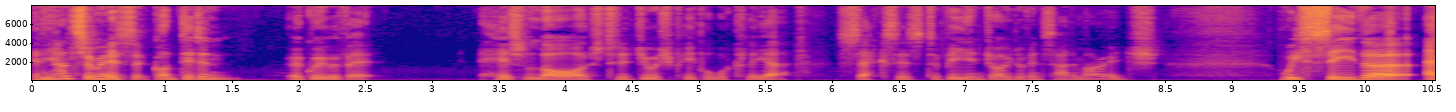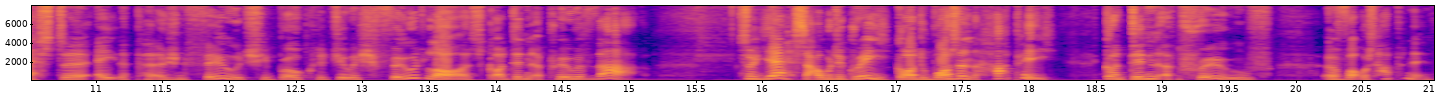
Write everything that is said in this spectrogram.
And the answer is that God didn't agree with it. His laws to the Jewish people were clear sex is to be enjoyed within inside of marriage. We see that Esther ate the Persian food. She broke the Jewish food laws. God didn't approve of that. So, yes, I would agree. God wasn't happy. God didn't approve of what was happening.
